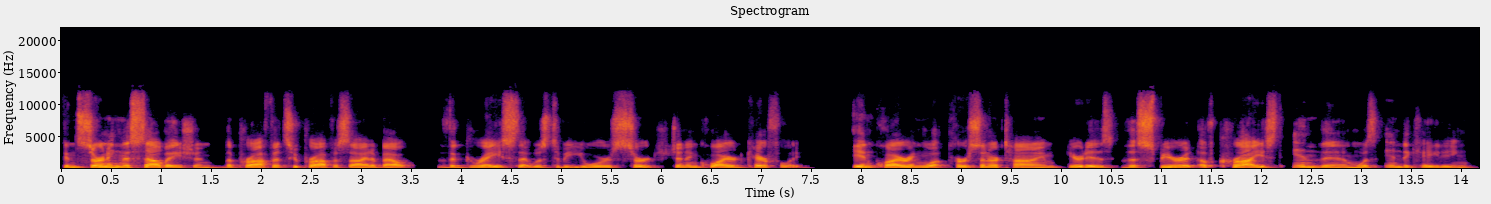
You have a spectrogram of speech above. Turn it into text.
Concerning this salvation, the prophets who prophesied about the grace that was to be yours searched and inquired carefully inquiring what person or time, here it is, the Spirit of Christ in them was indicating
